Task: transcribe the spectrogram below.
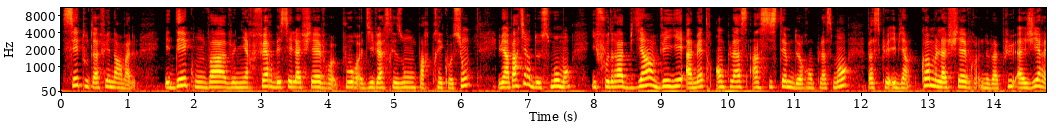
c'est tout à fait normal. Et dès qu'on va venir faire baisser la fièvre pour diverses raisons par précaution, et eh bien à partir de ce moment, il faudra bien veiller à mettre en place un système de remplacement parce que eh bien comme la fièvre ne va plus agir,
